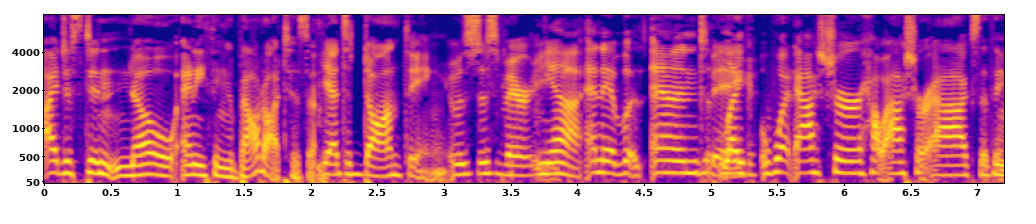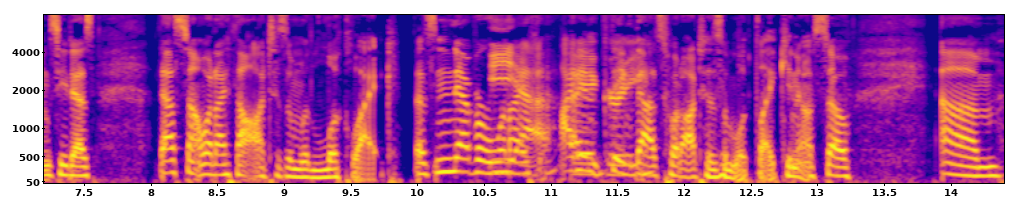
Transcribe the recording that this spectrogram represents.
I just didn't know anything about autism. Yeah, it's daunting. It was just very. Yeah, and it was and Big. like what Asher, how Asher acts, the things he does. That's not what I thought autism would look like. That's never what Yeah, I. I I didn't agree. think that's what autism looked like. You know, so. Um,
